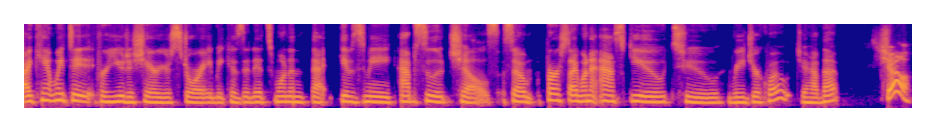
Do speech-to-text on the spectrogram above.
I can't wait to, for you to share your story because it, it's one that gives me absolute chills. So, first, I want to ask you to read your quote. Do you have that? Sure.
